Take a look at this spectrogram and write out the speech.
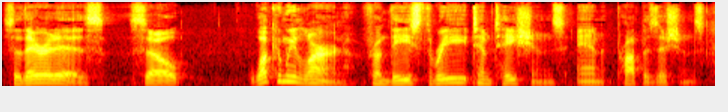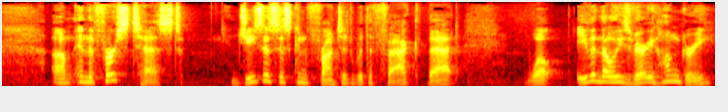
So there it is. So, what can we learn from these three temptations and propositions? Um, in the first test, Jesus is confronted with the fact that, well, even though he's very hungry,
